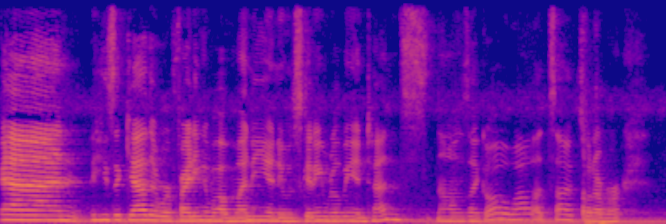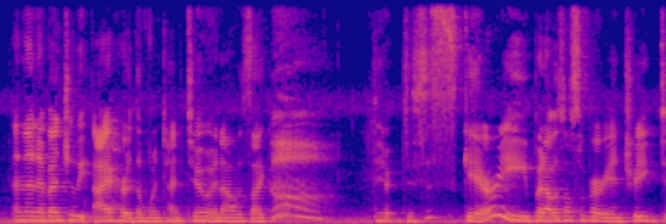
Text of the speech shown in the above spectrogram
And he's like, yeah, they were fighting about money and it was getting really intense. And I was like, oh, wow, that sucks, whatever. And then eventually I heard them one time too, and I was like, "They're- this is scary, but I was also very intrigued.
